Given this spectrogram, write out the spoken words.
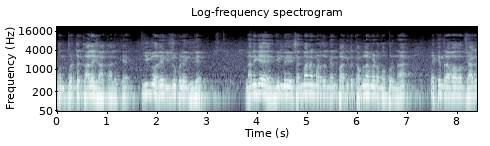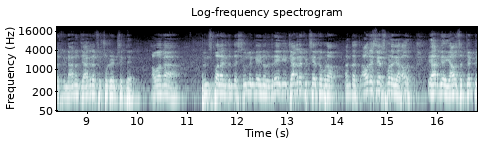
ಒಂದು ದೊಡ್ಡ ಕಾಲೇಜ್ ಆ ಕಾಲಕ್ಕೆ. ಈಗಲೂ ಅದೇ ವಿಜೃಂಭಣೆಯಲ್ಲಿದೆ ನನಗೆ ಇಲ್ಲಿ ಸನ್ಮಾನ ಮಾಡೋದ್ರಲ್ಲಿ ನೆನಪಾಗಿದ್ದು ಕಮಲಾ ಮೇಡಮ್ ಒಬ್ಬರನ್ನ ಯಾಕೆಂದರೆ ಅವಾಗ ಅವ್ರು ಜಾಗ್ರಫಿ ನಾನು ಜಾಗ್ರಫಿ ಸ್ಟೂಡೆಂಟ್ಸ್ ಇದ್ದೆ. ಅವಾಗ ಪ್ರಿನ್ಸಿಪಾಲ್ ಆಗಿದ್ದಂಥ ಶಿವಲಿಂಗಯ್ಯನವ್ರು ಇದ್ರೆ ನೀವು ಜಾಗ್ರಫಿಗೆ ಸೇರ್ಕೊಬಿಡೋ ಅಂತ ಅವರೇ ಸೇರಿಸ್ಬಿಡೋದು ಅವ್ರು ಯಾರು ಯಾವ ಸಬ್ಜೆಕ್ಟ್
